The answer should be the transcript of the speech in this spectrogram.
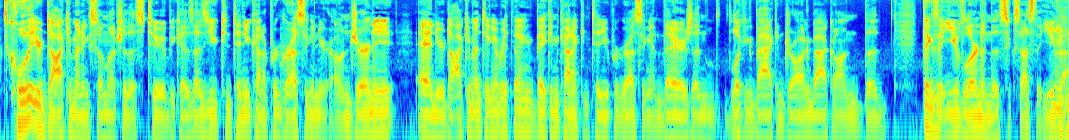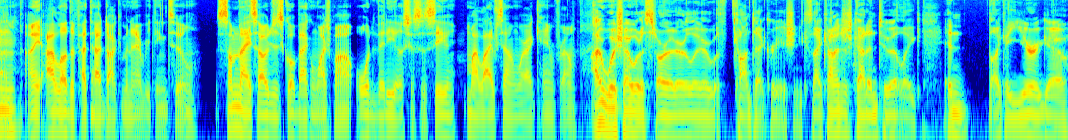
It's cool that you're documenting so much of this too, because as you continue kind of progressing in your own journey and you're documenting everything, they can kind of continue progressing in theirs and looking back and drawing back on the things that you've learned and the success that you've had. Mhm. I I love the fact that I document everything too. Some nights I would just go back and watch my old videos just to see my lifestyle and where I came from. I wish I would have started earlier with content creation because I kind of just got into it like in like a year ago.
